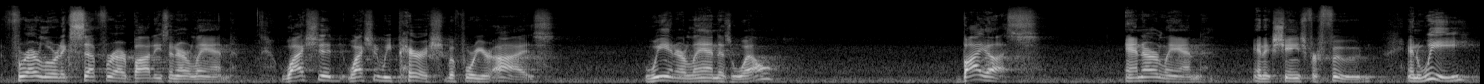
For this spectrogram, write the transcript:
For our Lord, except for our bodies and our land. Why should, why should we perish before your eyes? We and our land as well? Buy us and our land in exchange for food, and we,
